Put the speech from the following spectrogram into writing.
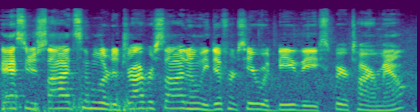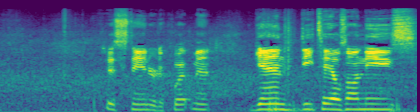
Passenger side, similar to driver side, only difference here would be the spare tire mount. Just standard equipment. Again, details on these.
